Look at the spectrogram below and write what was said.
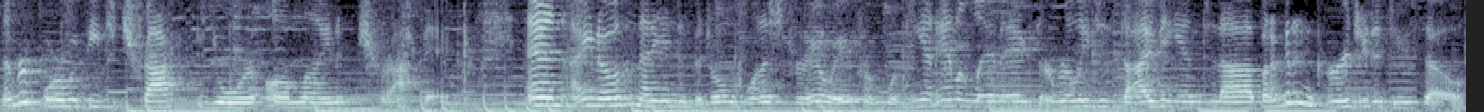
Number four would be to track your online traffic. And I know that many individuals want to stray away from looking at analytics or really just diving into that, but I'm going to encourage you to do so.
